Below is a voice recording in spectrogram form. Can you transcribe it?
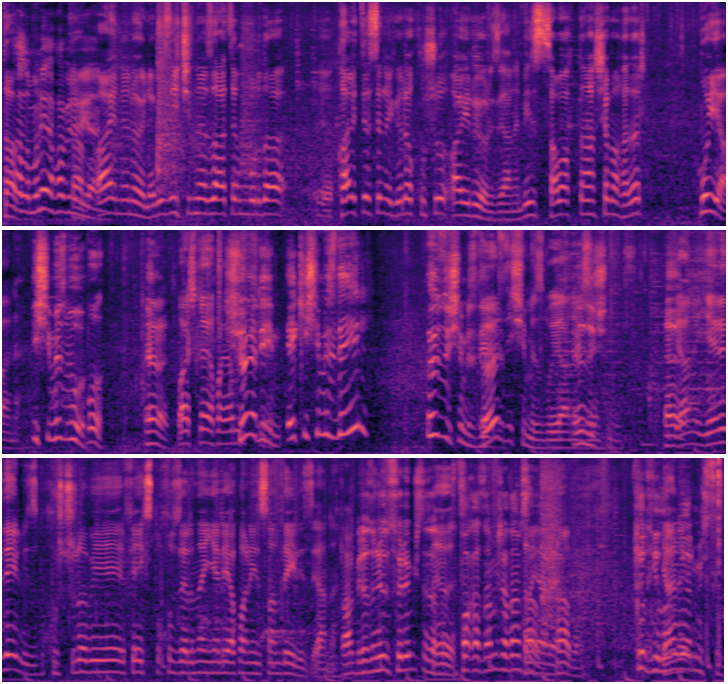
tabi. alımını yapabilir yani. Aynen öyle. Biz içinden zaten burada e, kalitesine göre kuşu ayırıyoruz yani. Biz sabahtan akşama kadar bu yani. İşimiz bu. Bu. Evet. Başka yapacağımız Şöyle şey diyeyim, ek işimiz değil, öz işimiz diyelim. Öz işimiz bu yani. Öz bizim. işimiz. Evet. Yani yeni değil biz. Bu kuşçuluğu bir Facebook üzerinden yeni yapan insan değiliz yani. Abi biraz önce de söylemiştin zaten. Evet. Kupa kazanmış adamsın Tabii yani. tabi. 40 yılını Yani- vermişsin.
